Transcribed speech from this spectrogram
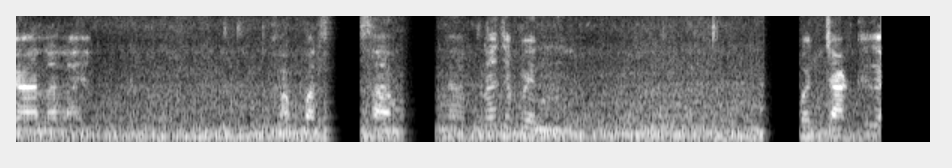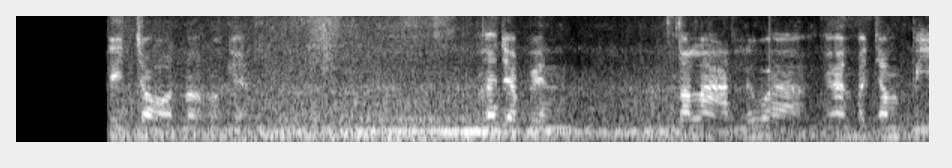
งานอะไร ครับวัดสามงามน่าจะเป็นประจักษ์คือได้จอดเนาะเมื่อกี้น่าจะเป็นตลาดหรือว่านประจำปี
